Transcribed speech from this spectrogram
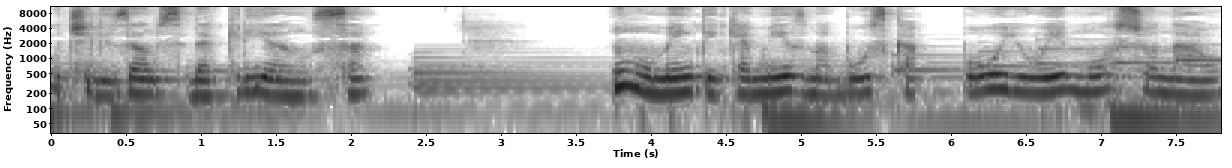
utilizando-se da criança no momento em que a mesma busca apoio emocional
